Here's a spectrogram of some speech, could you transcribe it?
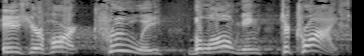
Is your heart truly belonging to Christ?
